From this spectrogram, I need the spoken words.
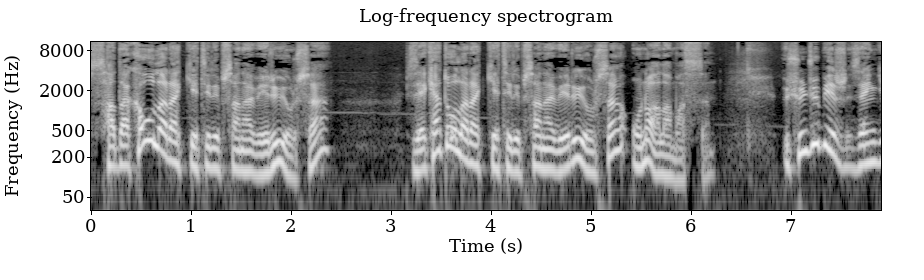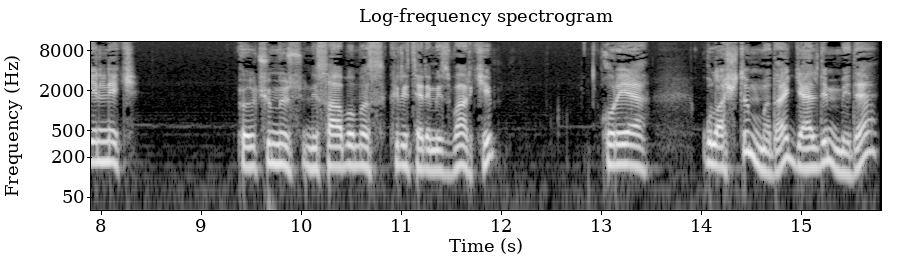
sadaka olarak getirip sana veriyorsa, zekat olarak getirip sana veriyorsa onu alamazsın. Üçüncü bir zenginlik ölçümüz, nisabımız, kriterimiz var ki oraya ulaştın mı da geldin mi de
